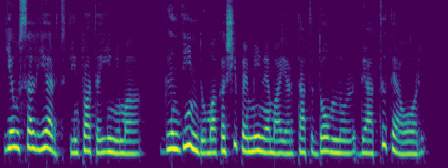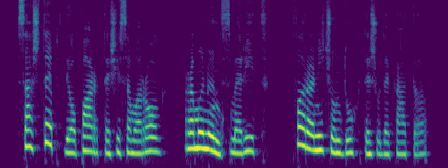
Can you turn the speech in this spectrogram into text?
eu să-l iert din toată inima, gândindu-mă că și pe mine m-a iertat Domnul de atâtea ori, să aștept de o parte și să mă rog, rămânând smerit, fără niciun duh de judecată.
